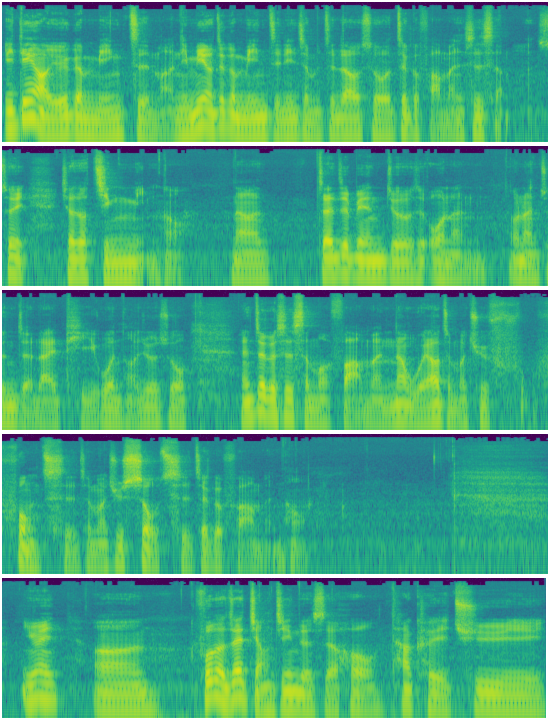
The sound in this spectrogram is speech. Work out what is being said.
一定要有一个名字嘛，你没有这个名字，你怎么知道说这个法门是什么？所以叫做经名哈。那在这边就是阿难阿难尊者来提问哈，就是说，那这个是什么法门？那我要怎么去奉持？怎么去受持这个法门哈？因为，嗯、佛陀在讲经的时候，他可以去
